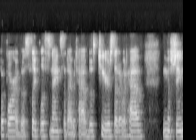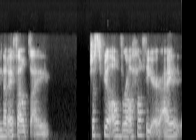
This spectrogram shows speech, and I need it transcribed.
before those sleepless nights that I would have, those tears that I would have, and the shame that I felt, I just feel overall healthier. I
